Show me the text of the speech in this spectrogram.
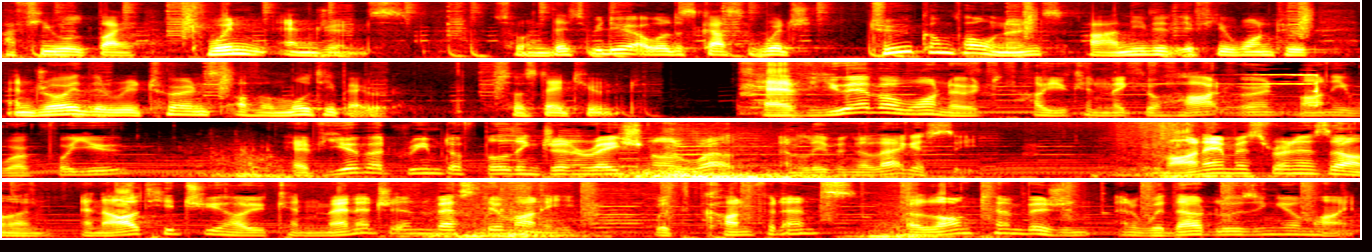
are fueled by twin engines. So in this video I will discuss which two components are needed if you want to enjoy the returns of a multi-bagger. So stay tuned. Have you ever wondered how you can make your hard-earned money work for you? Have you ever dreamed of building generational wealth and leaving a legacy? My name is René Sellmann and I'll teach you how you can manage and invest your money with confidence, a long-term vision and without losing your mind.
